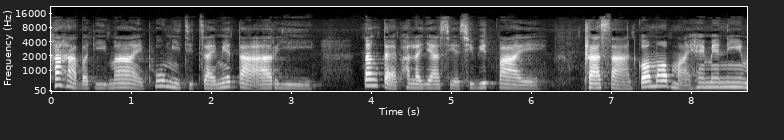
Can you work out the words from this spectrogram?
ข้าหาบดีไม้ผู้มีจิตใจเมตตาอารี ตั้งแต่ภรรยาเสียชีวิตไป พระสารก็มอบหมายให้แม่นิ่ม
